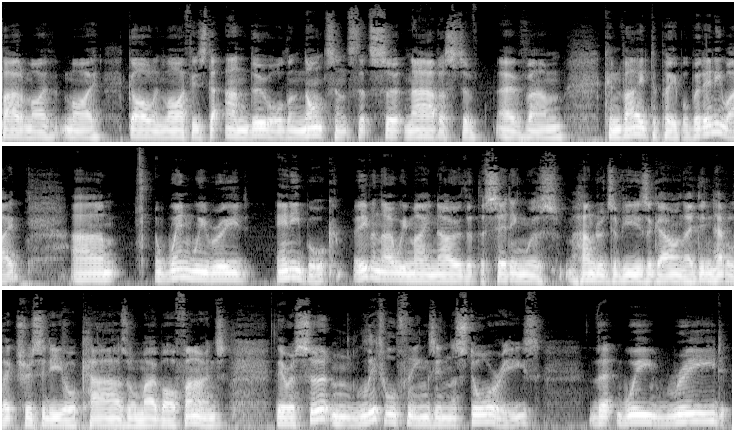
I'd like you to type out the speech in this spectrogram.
part of my my goal in life is to undo all the nonsense that certain artists have have um, conveyed to people. But anyway, um, when we read any book, even though we may know that the setting was hundreds of years ago and they didn't have electricity or cars or mobile phones, there are certain little things in the stories that we read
